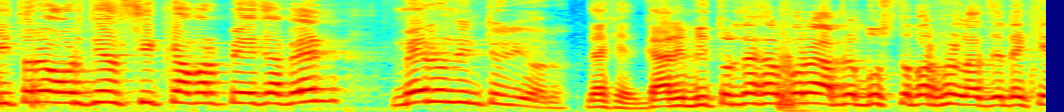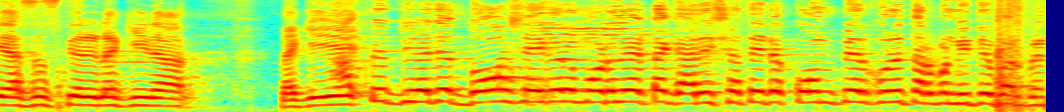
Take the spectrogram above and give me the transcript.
ভিতরে অরিজিনাল সিট কভার পেয়ে যাবেন মেরুন ইন্টেরিয়র দেখেন গাড়ির ভিতর দেখার পরে আপনি বুঝতে পারবেন না যে এটা কি এসএস কেরে নাকি না। নাকি আপনি দুই হাজার দশ এগারো মডেলের একটা গাড়ির সাথে এটা কম্পেয়ার করে তারপর নিতে পারবেন।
